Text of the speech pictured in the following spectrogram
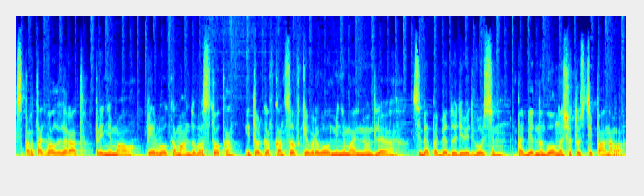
«Спартак Волгоград» принимал первую команду «Востока» и только в концовке вырвал минимальную для себя победу 9-8. Победный гол на счету Степанова.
